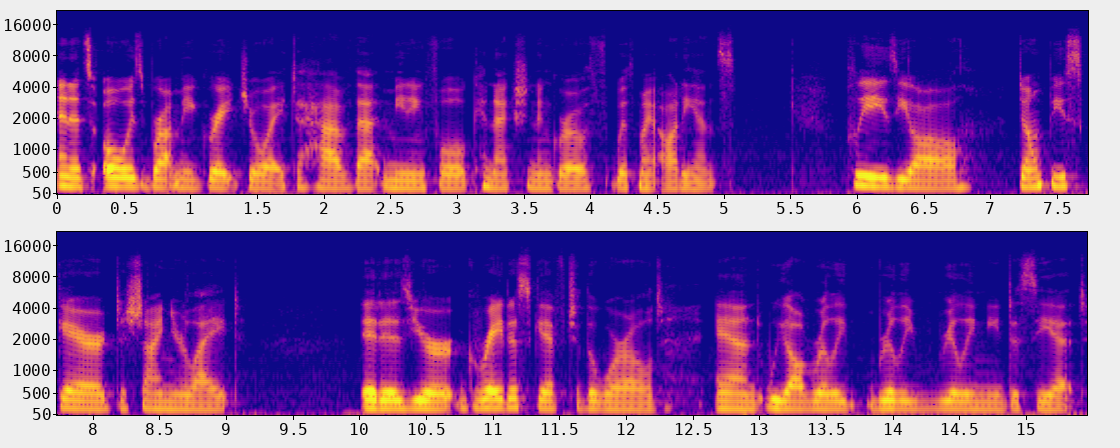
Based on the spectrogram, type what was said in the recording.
and it's always brought me great joy to have that meaningful connection and growth with my audience. Please, y'all, don't be scared to shine your light. It is your greatest gift to the world, and we all really, really, really need to see it.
